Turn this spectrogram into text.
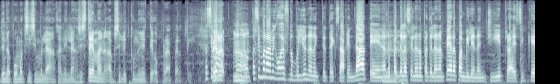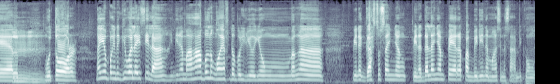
doon na po magsisimula ang kanilang sistema ng absolute community of property. Kasi, Pero, mara- mhm. oo, kasi maraming OFW na nagte-text sa akin dati na Mhm. nagpadala sila ng padala ng pera, pambili ng jeep, tricycle, Mm. motor. Ngayon, pag naghiwalay sila, hindi na mahabol ng OFW yung mga pinaggastosan niyang, pinadala niyang pera, pambili ng mga sinasabi kong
